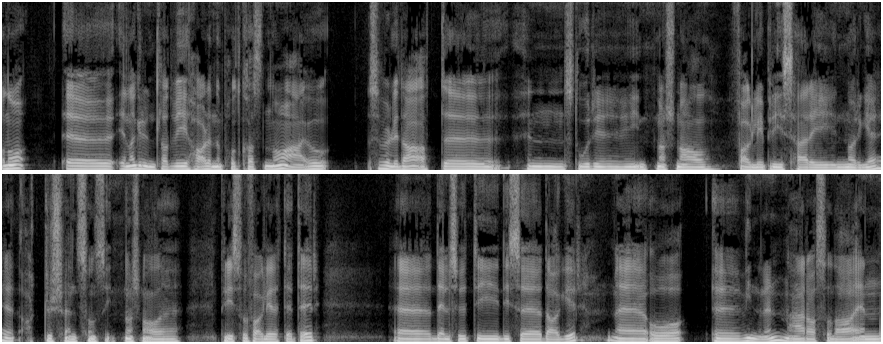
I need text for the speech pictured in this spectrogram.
Og nå, eh, En av grunnene til at vi har denne podkasten nå, er jo selvfølgelig da at en stor internasjonal faglig pris her i Norge, Arthur Svenssons internasjonale pris for faglige rettigheter, Eh, deles ut i disse dager. Eh, og eh, vinneren er altså da en,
